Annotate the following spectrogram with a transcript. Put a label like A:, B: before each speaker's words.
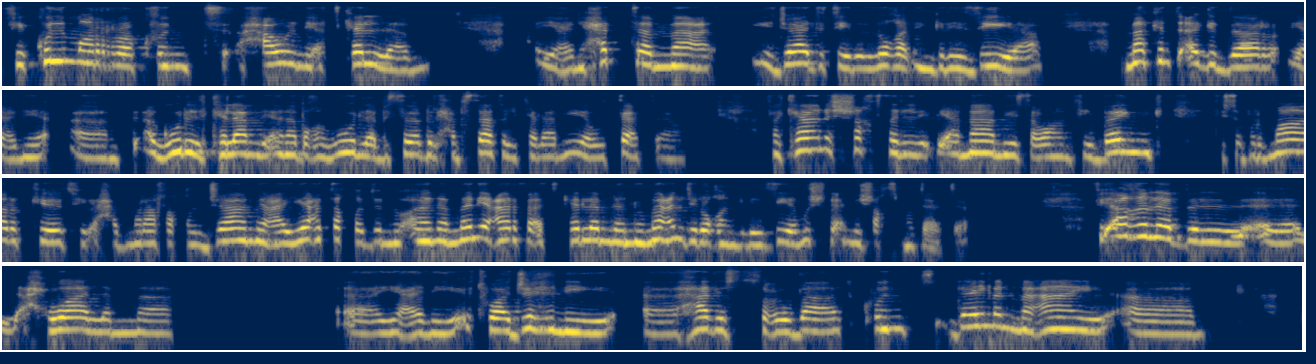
A: في كل مرة كنت أحاول إني أتكلم يعني حتى مع إجادتي للغة الإنجليزية ما كنت أقدر يعني أقول الكلام اللي أنا أبغى أقوله بسبب الحبسات الكلامية والتعتعة فكان الشخص اللي أمامي سواء في بنك في سوبر ماركت في أحد مرافق الجامعة يعتقد أنه أنا ماني عارفة أتكلم لأنه ما عندي لغة إنجليزية مش لأني شخص متعتع في أغلب الأحوال لما آه، يعني تواجهني آه، هذه الصعوبات. كنت دائما معاي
